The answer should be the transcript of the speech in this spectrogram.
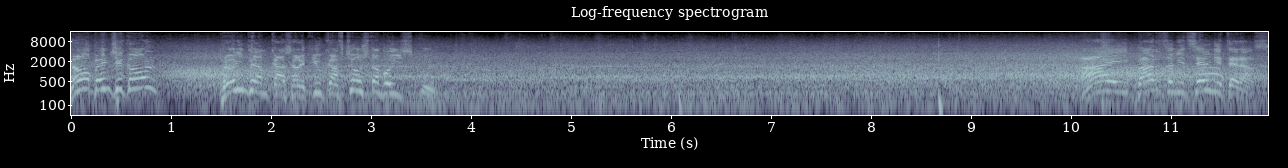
No, będzie gol! Broni bramkarz, ale piłka wciąż na boisku. Aj, bardzo niecelnie teraz.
